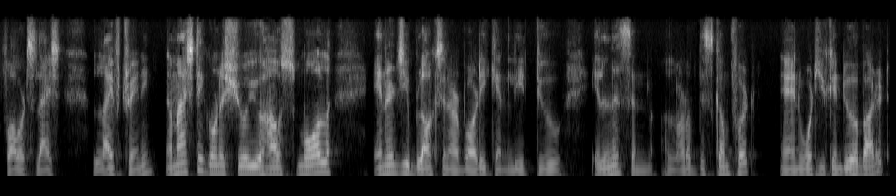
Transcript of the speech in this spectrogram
forward slash live training. I'm actually going to show you how small energy blocks in our body can lead to illness and a lot of discomfort and what you can do about it.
